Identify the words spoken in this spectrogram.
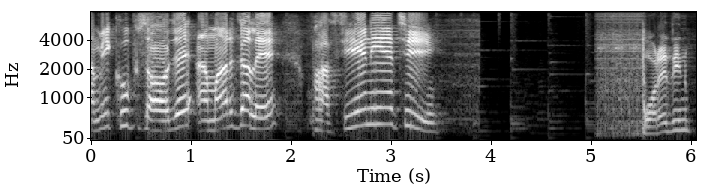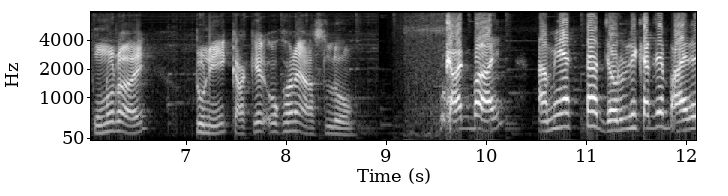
আমি খুব সহজে আমার জালে ফাঁসিয়ে নিয়েছি। পরের দিন পুনরায় টুনি কাকের ওখানে আসলো। কাক ভাই আমি একটা জরুরি কাজে বাইরে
